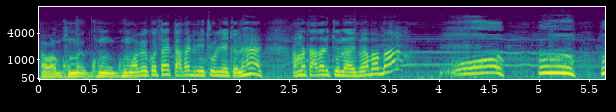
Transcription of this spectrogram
বাবা, ঘুমে ঘুমাবে কোথায়? তাড়াতাড়ি নিয়ে চলে যায় চলে হ্যাঁ? আমরা তাড়াতাড়ি চলে আসবে হ্যাঁ বাবা? ও ও ও।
